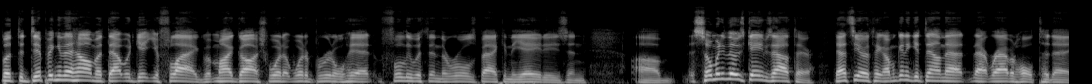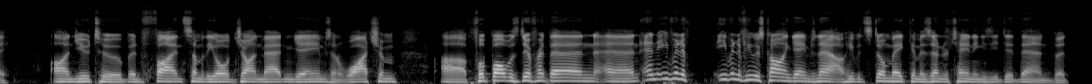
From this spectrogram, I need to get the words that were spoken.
But the dipping of the helmet that would get you flagged. But my gosh, what a, what a brutal hit! Fully within the rules back in the '80s, and um, so many of those games out there. That's the other thing. I'm going to get down that that rabbit hole today on YouTube and find some of the old John Madden games and watch them. Uh, football was different then, and and even if even if he was calling games now, he would still make them as entertaining as he did then. But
